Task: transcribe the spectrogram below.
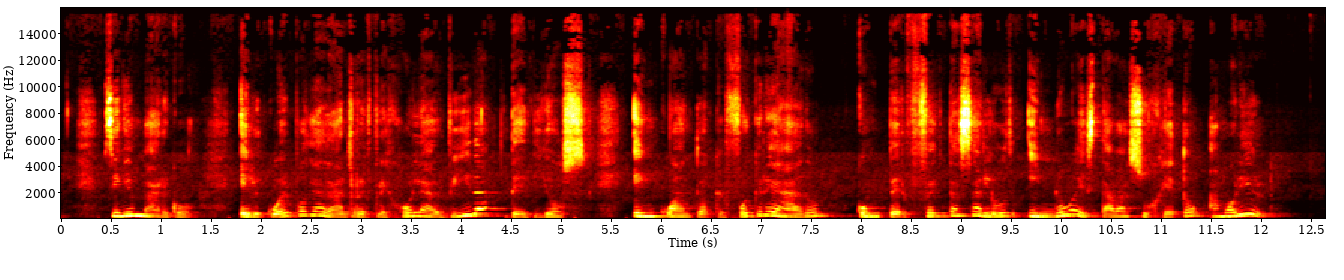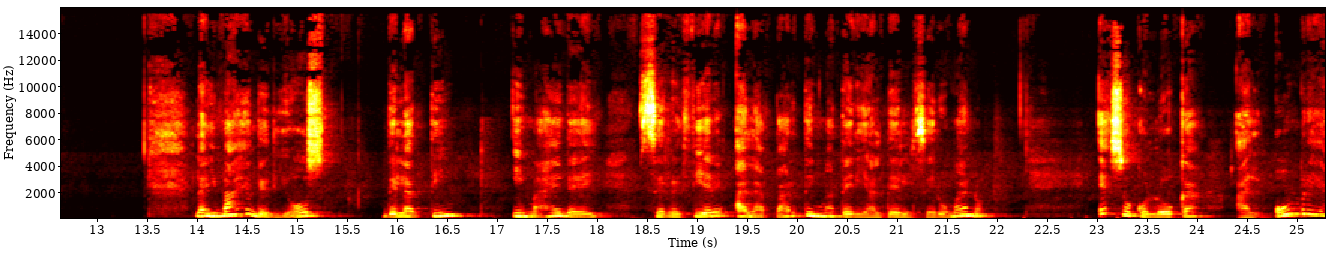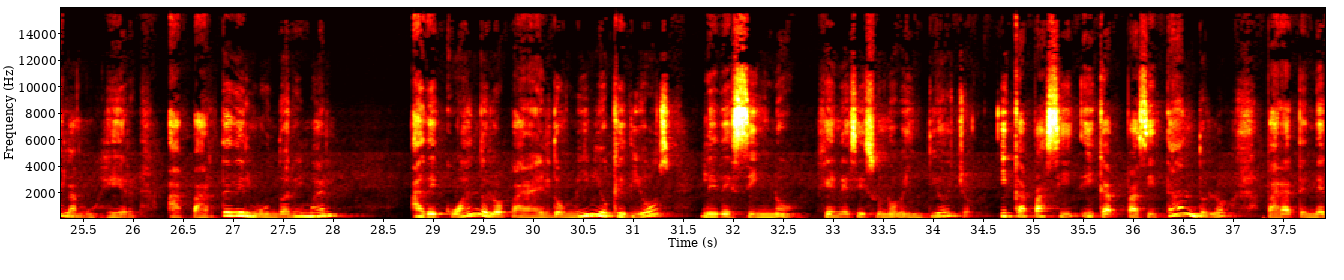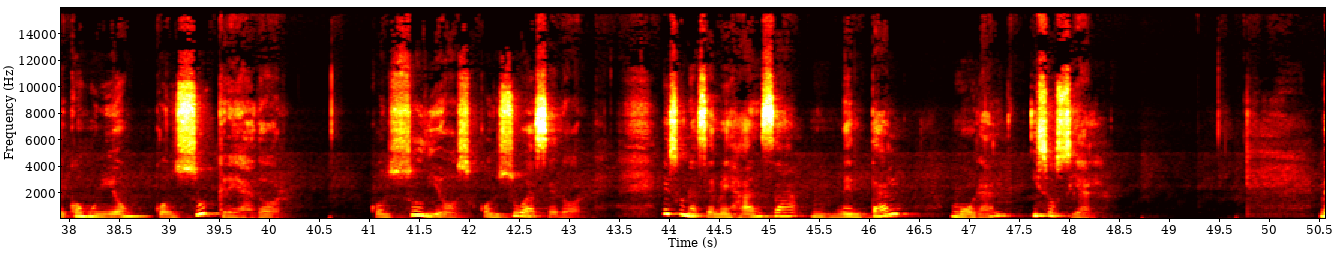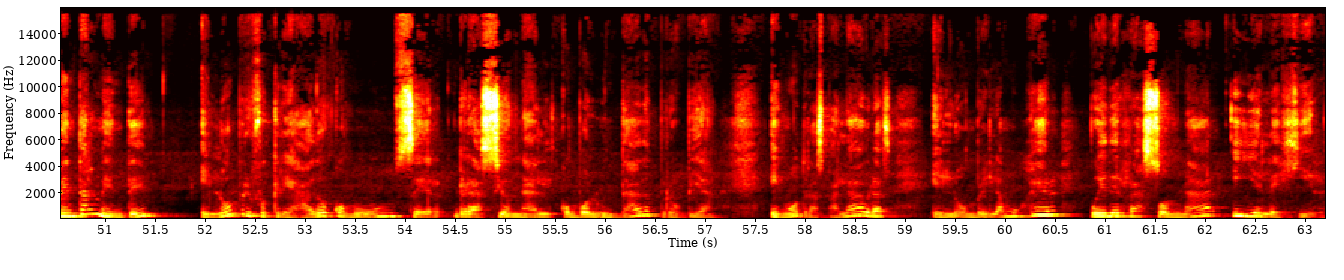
Sin embargo, el cuerpo de Adán reflejó la vida de Dios en cuanto a que fue creado con perfecta salud y no estaba sujeto a morir. La imagen de Dios, de latín imagen Dei, se refiere a la parte inmaterial del ser humano. Eso coloca al hombre y a la mujer aparte del mundo animal, adecuándolo para el dominio que Dios le designó, Génesis 1.28, y, y capacitándolo para tener comunión con su Creador, con su Dios, con su Hacedor es una semejanza mental, moral y social. Mentalmente, el hombre fue creado como un ser racional con voluntad propia. En otras palabras, el hombre y la mujer pueden razonar y elegir.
